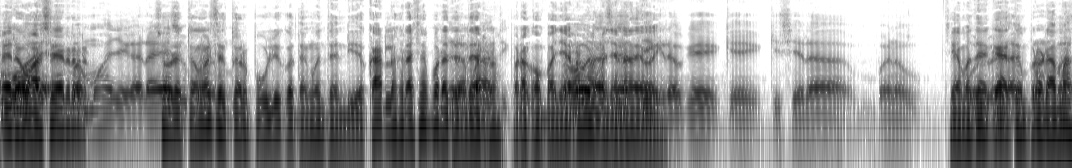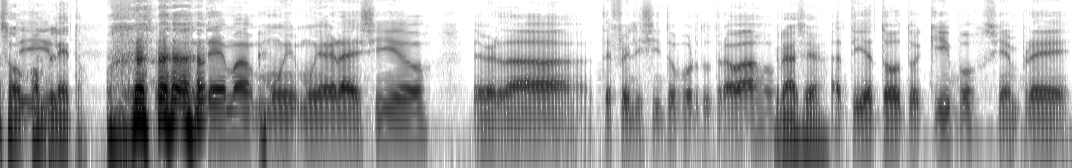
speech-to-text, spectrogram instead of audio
pero va a ser, sobre todo en el sector público, tengo entendido. Carlos, gracias por atendernos, por acompañarnos la mañana de hoy. Creo que, que quisiera, bueno... Sí, vamos a tener que darte un programa completo. El tema, muy, muy agradecido, de verdad te felicito por tu trabajo. Gracias. A ti y a todo tu equipo, siempre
